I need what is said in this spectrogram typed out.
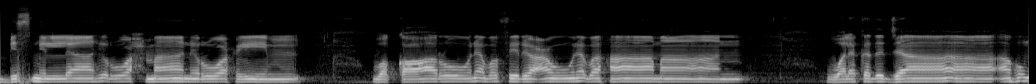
ബിസ്മില്ലാഹിർ റഹ്മാനിർ റഹീം. وقارون وفرعون وهامان ولقد جاءهم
